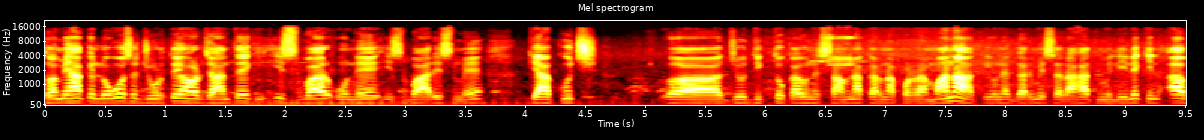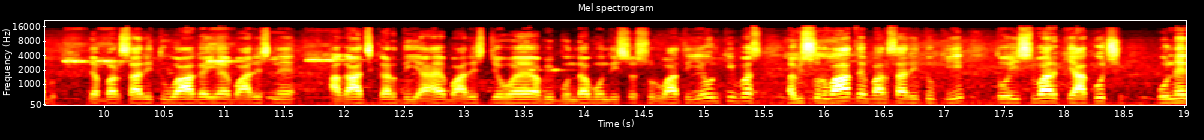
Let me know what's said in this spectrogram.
तो हम यहाँ के लोगों से जुड़ते हैं और जानते हैं कि इस बार उन्हें, इस बारिश में क्या कुछ जो दिक्कतों का उन्हें सामना करना पड़ रहा है। माना कि उन्हें गर्मी से राहत मिली, लेकिन अब जब वर्षा ऋतु आ गई है, बारिश ने आगाज़ कर दिया है, बारिश जो है अभी बूंदा बूंदी से शुरुआत है, उनकी बस अभी शुरुआत है वर्षा ऋतु की तो इस बार क्या कुछ उन्हें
